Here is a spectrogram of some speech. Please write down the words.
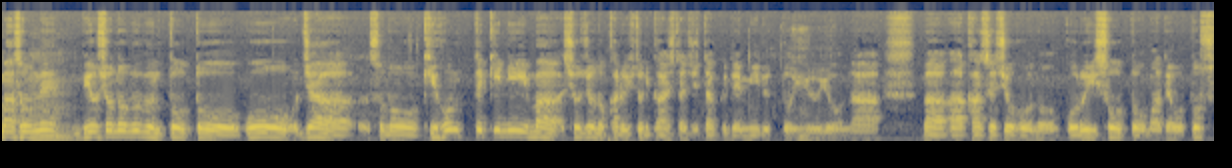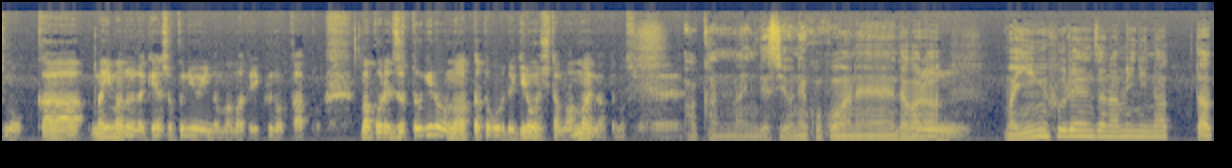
まあ、そのね、うん、病床の部分等々を、じゃあ、その、基本的に、まあ、症状の軽い人に関しては自宅で見るというような、うん、まあ、感染症法の5類相当まで落とすのか、まあ、今のような原則入院のままでいくのかと。まあ、これずっと議論のあったところで議論したまんまになってますよね。わかんないんですよね、ここはね。だから、うん、まあ、インフルエンザ並みになったっ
